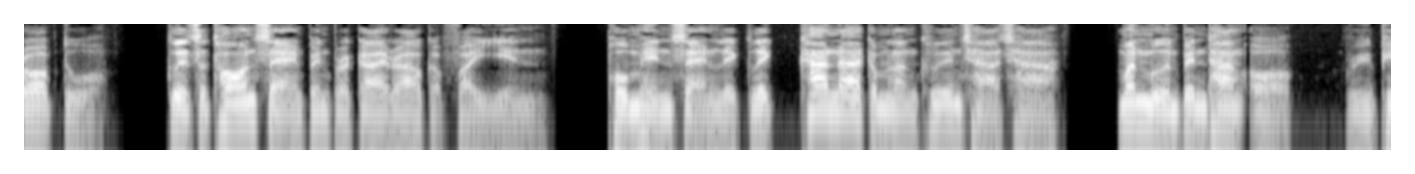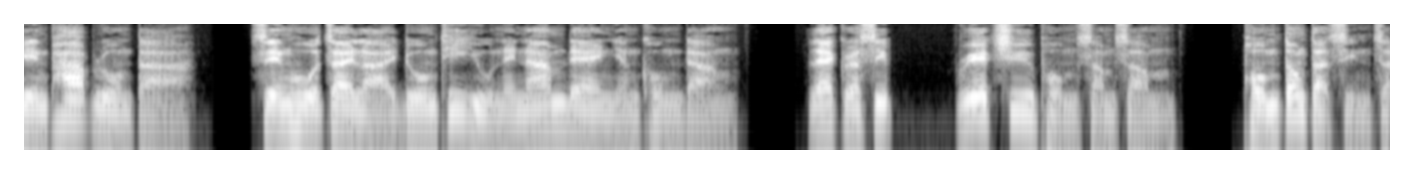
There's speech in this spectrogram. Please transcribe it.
รอบตัว เกล็ดสะท้อนแสงเป็นประกายราวกับไฟเย็น ผมเห็นแสงเล็กๆ ข้างหน้ากำลังเคลื่อนช้าๆ มันเหมือนเป็นทางออก หรือเพียงภาพลวงตา เสียงหัวใจหลายดวงที่อยู่ในน้ำแดงยังคงดัง และกระซิบเรียกชื่อผมซ้ำๆ ผมต้องตัดสินใจ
